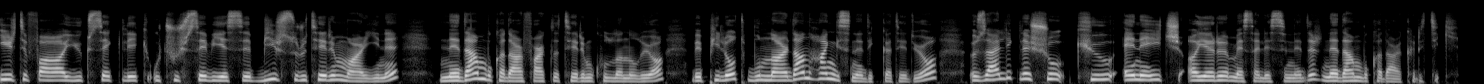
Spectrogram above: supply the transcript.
İrtifa, yükseklik, uçuş seviyesi bir sürü terim var yine. Neden bu kadar farklı terim kullanılıyor ve pilot bunlardan hangisine dikkat ediyor? Özellikle şu QNH ayarı meselesi nedir? Neden bu kadar kritik?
